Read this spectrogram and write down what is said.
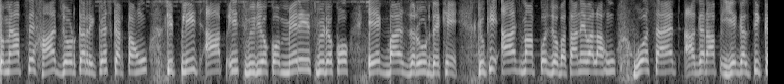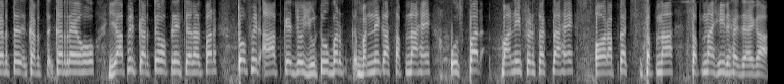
तो मैं आपसे हाथ जोड़कर रिक्वेस्ट करता हूँ कि प्लीज़ आप इस वीडियो को मेरे इस वीडियो को एक बार ज़रूर देखें। क्योंकि आज मैं आपको जो बताने वाला हूँ वो शायद अगर आप ये गलती करते कर, कर रहे हो या फिर करते हो अपने चैनल पर तो फिर आपके जो यूट्यूबर बनने का सपना है उस पर पानी फिर सकता है और आपका सपना सपना ही रह जाएगा।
